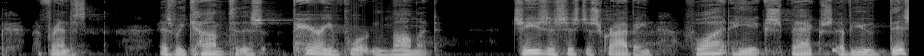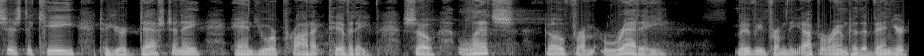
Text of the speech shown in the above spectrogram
My friends, as we come to this very important moment, Jesus is describing what he expects of you. This is the key to your destiny and your productivity. So let's go from ready, moving from the upper room to the vineyard,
